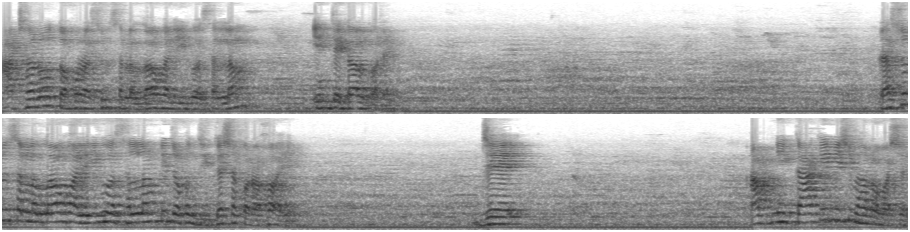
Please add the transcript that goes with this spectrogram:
আঠারো, তখন রাসুল সাল্লাহ আলী ওয়াসাল্লাম ইন্তেকাল করেন। রাসুল সাল্লাহ আলী ওয়াসাল্লামকে যখন জিজ্ঞাসা করা হয় যে, আপনি কাকে বেশি ভালোবাসেন?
